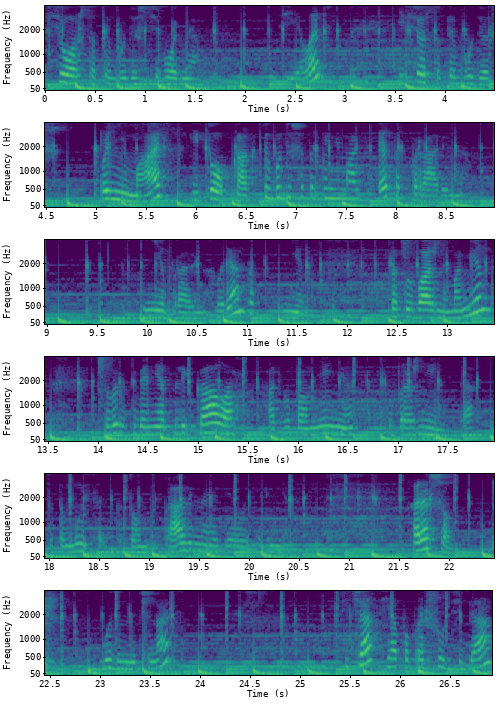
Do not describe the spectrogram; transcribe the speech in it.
Все, что ты будешь сегодня делать, и все, что ты будешь понимать, и то, как ты будешь это понимать, это правильно. Неправильных вариантов нет. Такой важный момент, чтобы это тебя не отвлекало от выполнения упражнений. Да? Вот эта мысль о том, правильно я делаю или нет. Хорошо, будем начинать. Сейчас я попрошу тебя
